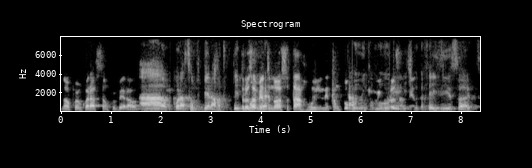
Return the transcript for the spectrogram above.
Não, foi um coração pro Beraldo. Ah, o coração pro Beraldo. O entrosamento nosso tá ruim, né? Tá um pouco tá muito ruim. ruim. A gente nunca fez isso antes.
